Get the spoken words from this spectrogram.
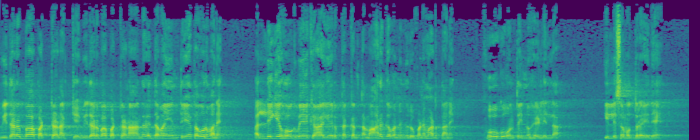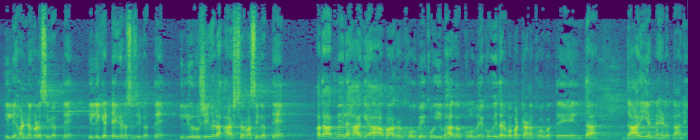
ವಿದರ್ಭ ಪಟ್ಟಣಕ್ಕೆ, ವಿದರ್ಭ ಪಟ್ಟಣ ಅಂದರೆ ದಮಯಂತಿಯ ತವರು ಮನೆ. ಅಲ್ಲಿಗೆ ಹೋಗಬೇಕಾಗಿರ್ತಕ್ಕಂಥ ಮಾರ್ಗವನ್ನು ನಿರೂಪಣೆ ಮಾಡ್ತಾನೆ. ಹೋಗು ಅಂತ ಇನ್ನೂ ಹೇಳಿಲ್ಲ. ಇಲ್ಲಿ ಸಮುದ್ರ ಇದೆ, ಇಲ್ಲಿ ಹಣ್ಣುಗಳು ಸಿಗತ್ತೆ, ಇಲ್ಲಿ ಗೆಡ್ಡೆ ಗೆಣಸು ಸಿಗತ್ತೆ, ಇಲ್ಲಿ ಋಷಿಗಳ ಆಶ್ರಮ ಸಿಗತ್ತೆ. ಅದಾದಮೇಲೆ ಹಾಗೆ ಆ ಭಾಗಕ್ಕೆ ಹೋಗಬೇಕು, ಈ ಭಾಗಕ್ಕೆ ಹೋಗಬೇಕು, ವಿದರ್ಭ ಪಟ್ಟಣಕ್ಕೆ ಹೋಗುತ್ತೆ ಅಂತ ದಾರಿಯನ್ನು ಹೇಳ್ತಾನೆ.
